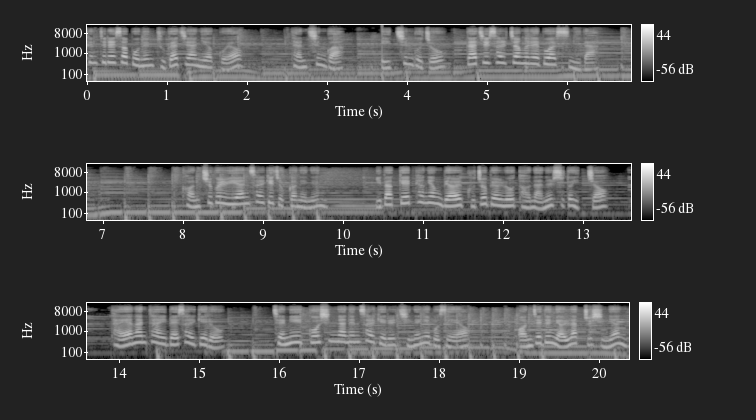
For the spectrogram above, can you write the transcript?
큰 틀에서 보는 두 가지 안이었고요. 단층과 2층 구조까지 설정을 해보았습니다. 건축을 위한 설계 조건에는 이 밖에 평형별 구조별로 더 나눌 수도 있죠. 다양한 타입의 설계로 재미있고 신나는 설계를 진행해보세요. 언제든 연락 주시면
